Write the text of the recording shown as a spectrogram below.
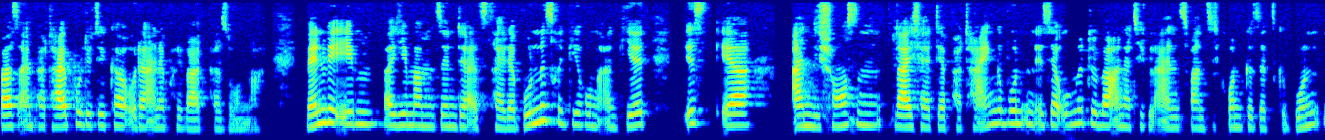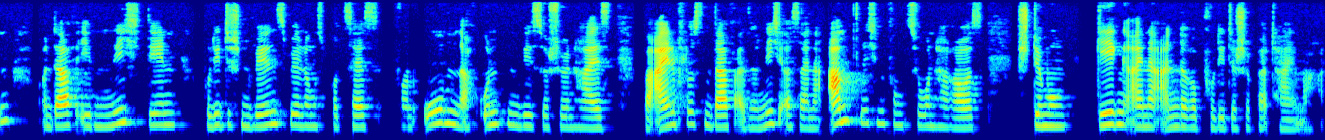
was ein Parteipolitiker oder eine Privatperson macht. Wenn wir eben bei jemandem sind, der als Teil der Bundesregierung agiert, ist er an die Chancengleichheit der Parteien gebunden, ist er unmittelbar an Artikel 21 Grundgesetz gebunden und darf eben nicht den politischen Willensbildungsprozess von oben nach unten, wie es so schön heißt, beeinflussen, darf also nicht aus seiner amtlichen Funktion heraus Stimmung gegen eine andere politische Partei machen.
